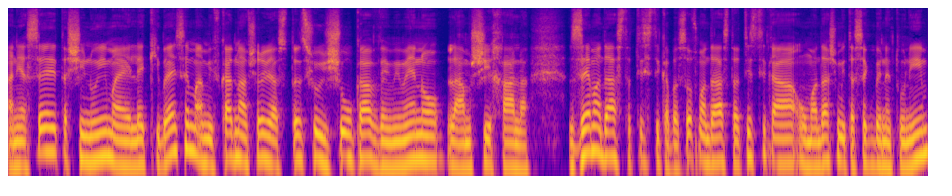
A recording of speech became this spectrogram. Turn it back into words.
אני אעשה את השינויים האלה כי בעצם המפקד מאפשר לי לעשות איזשהו אישור קו וממנו להמשיך הלאה. זה מדע הסטטיסטיקה, בסוף מדע הסטטיסטיקה הוא מדע שמתעסק בנתונים.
